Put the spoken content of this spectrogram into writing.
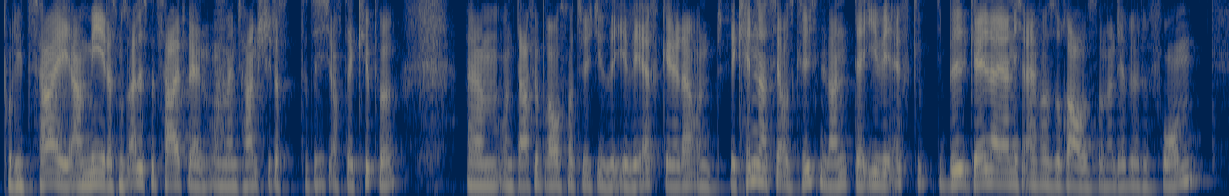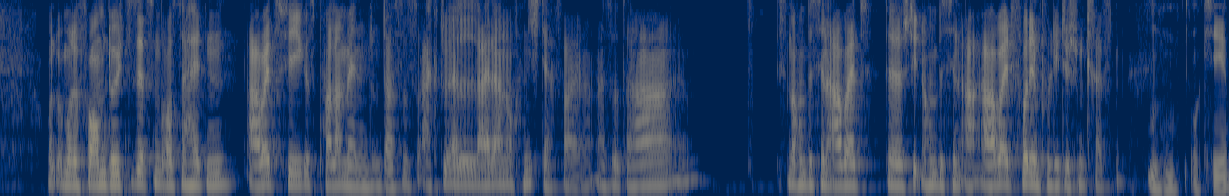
Polizei, Armee, das muss alles bezahlt werden. Momentan steht das tatsächlich auf der Kippe. Ähm, und dafür brauchst du natürlich diese EWF-Gelder. Und wir kennen das ja aus Griechenland. Der EWF gibt die Gelder ja nicht einfach so raus, sondern der will Reformen. Und um Reformen durchzusetzen, brauchst du halt ein arbeitsfähiges Parlament. Und das ist aktuell leider noch nicht der Fall. Also da ist noch ein bisschen Arbeit, äh, steht noch ein bisschen Arbeit vor den politischen Kräften. Mhm, okay.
